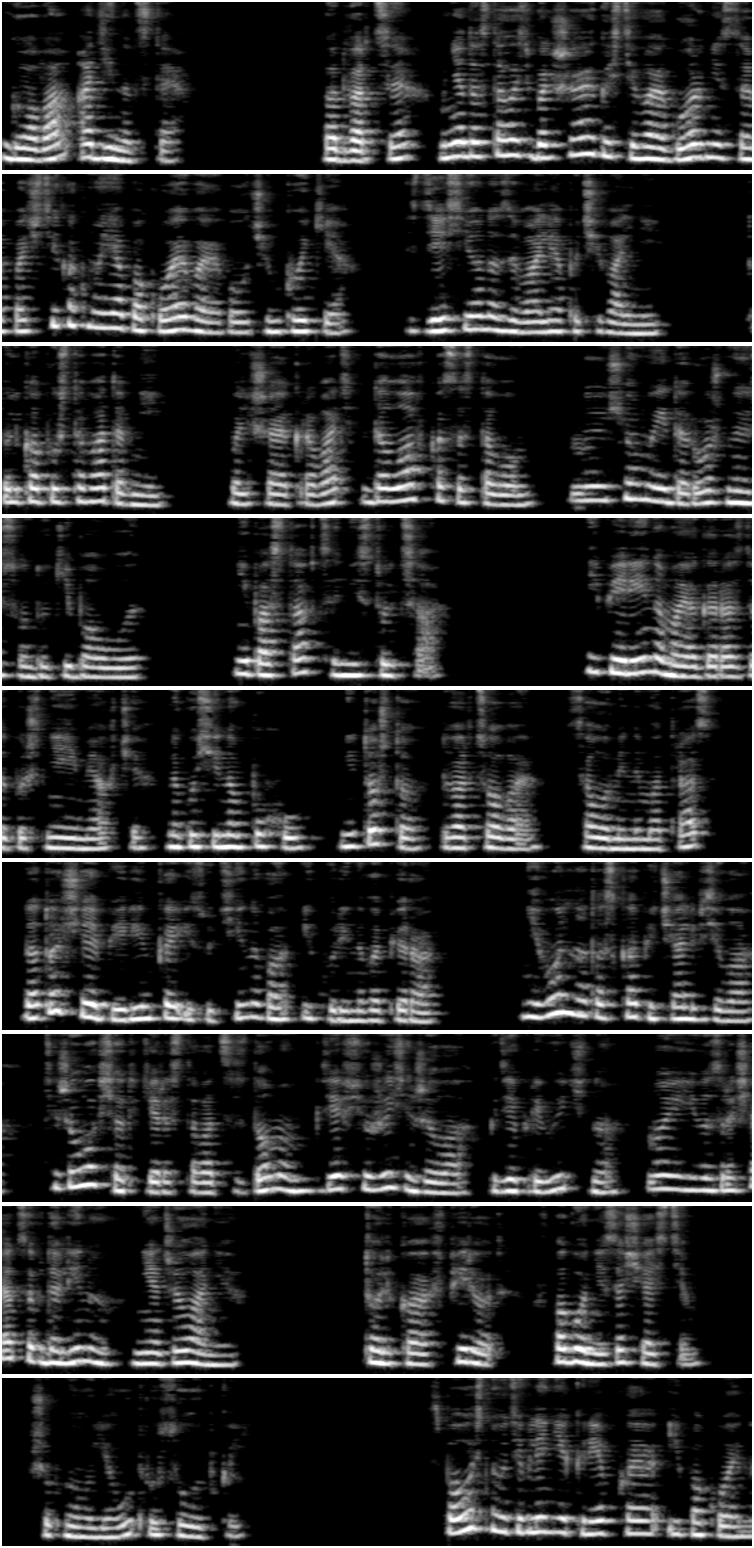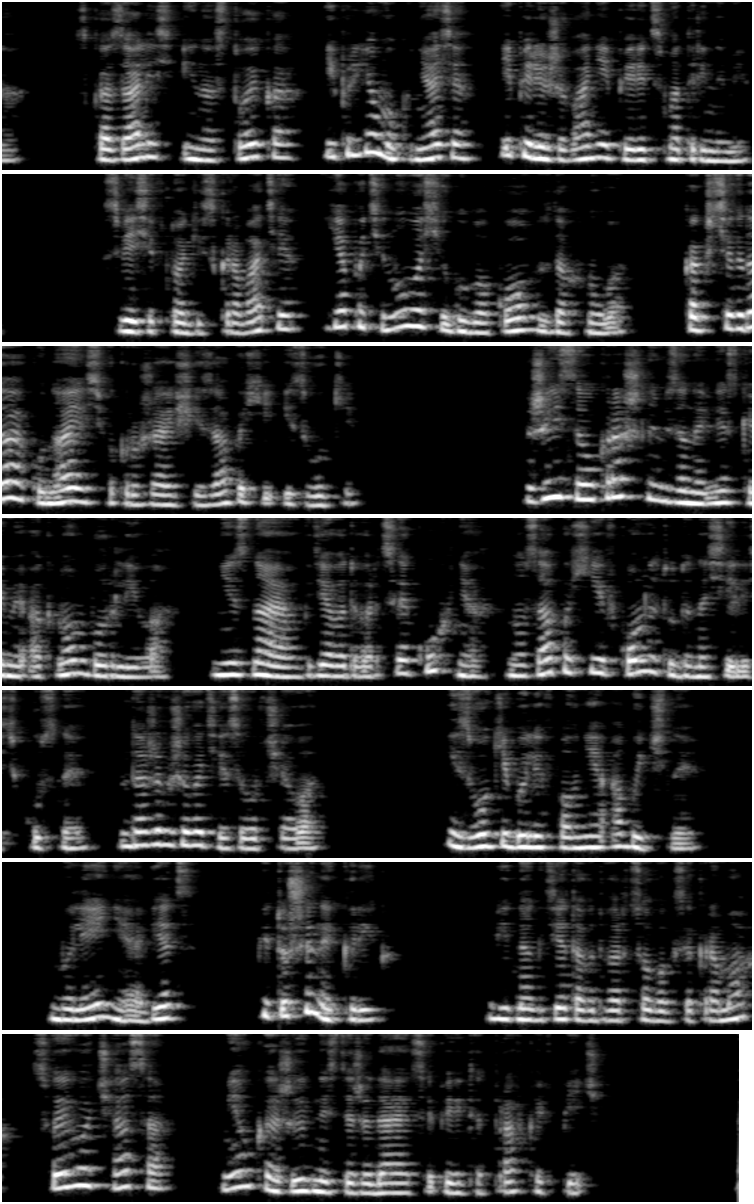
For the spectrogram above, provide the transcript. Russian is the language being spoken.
Глава одиннадцатая. Во дворце мне досталась большая гостевая горница, почти как моя покоевая в волчьем клыке. Здесь ее называли опочивальней. Только пустовато в ней. Большая кровать да лавка со столом, ну, но еще мои дорожные сундуки-баулы. Ни поставцы, ни стульца. И перина моя гораздо пышнее и мягче, на гусином пуху. Не то что дворцовая, соломенный матрас, да тощая перинка из утиного и куриного пера Невольно тоска печаль взяла. Тяжело все-таки расставаться с домом, где всю жизнь жила, где привычно, но и возвращаться в долину нет желания. Только вперед, в погоне за счастьем, шепнула я утру с улыбкой. Спалось на удивление крепко и покойно. Сказались и настойка, и прием у князя, и переживания перед смотринами. Свесив ноги с кровати, я потянулась и глубоко вздохнула, как всегда окунаясь в окружающие запахи и звуки. Жизнь за украшенным занавесками окном бурлила. Не знаю, где во дворце кухня, но запахи в комнату доносились вкусные. Даже в животе заурчало. И звуки были вполне обычные. Блеяние овец, петушиный крик. Видно, где-то в дворцовых закромах своего часа мелкая живность дожидается перед отправкой в печь.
